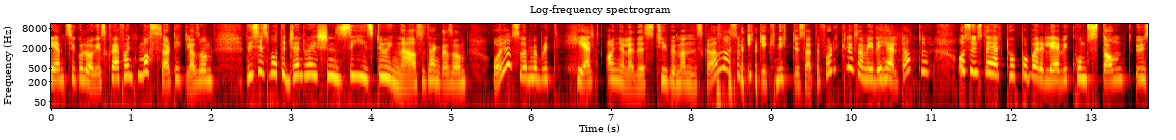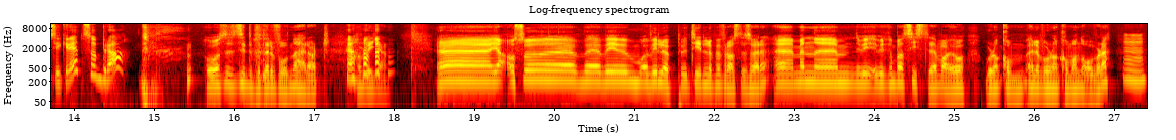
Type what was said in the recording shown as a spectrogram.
rent psykologisk, for jeg fant masse artikler sånn This is what the generation Z is doing now. Og så tenkte jeg sånn Å ja, så de er blitt helt annerledes type mennesker, da, som ikke knytter seg til folk, liksom, i det hele tatt. Og, og syns det er helt topp å bare leve i konstant usikkerhet. Så bra. Og sitte på telefonen er rart. Man blir gæren. Uh, ja, og så eh, vi, vi løper, Tiden løper fra oss, dessverre. Uh, men uh, vi, vi kan bare siste var jo hvordan kom, eller hvordan kom han over det? Mm.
